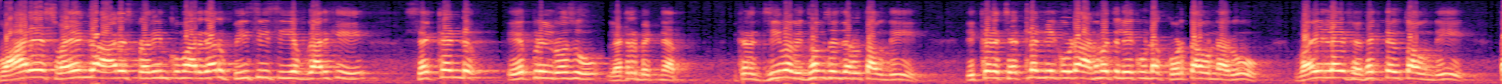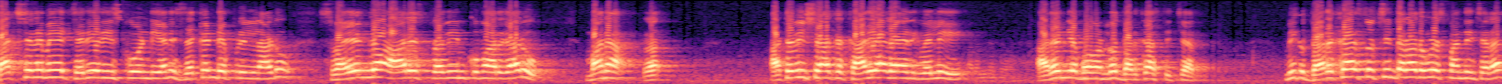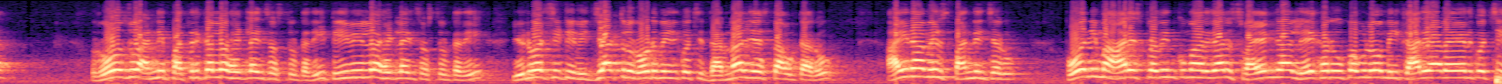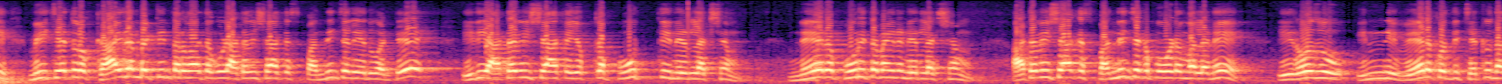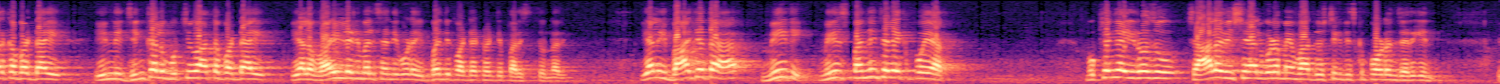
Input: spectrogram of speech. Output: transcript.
వారే స్వయంగా ఆర్ఎస్ ప్రవీణ్ కుమార్ గారు పీసీసీఎఫ్ గారికి సెకండ్ ఏప్రిల్ రోజు లెటర్ పెట్టినారు. ఇక్కడ జీవ విధ్వంసం జరుగుతూ ఉంది. ఇక్కడ చెట్లన్నీ కూడా అనుమతి లేకుండా కొడతా ఉన్నారు. వైల్డ్ లైఫ్ ఎఫెక్ట్ అవుతా ఉంది. తక్షణమే చర్య తీసుకోండి అని సెకండ్ ఏప్రిల్ నాడు స్వయంగా ఆర్ఎస్ ప్రవీణ్ కుమార్ గారు మన ర- అటవీ శాఖ కార్యాలయానికి వెళ్ళి అరణ్య భవన్లో దరఖాస్తు ఇచ్చారు. మీకు దరఖాస్తు వచ్చిన తర్వాత కూడా స్పందించారా? రోజు అన్ని పత్రికల్లో హెడ్లైన్స్ వస్తుంటుంది టీవీల్లో హెడ్లైన్స్ వస్తుంటది యూనివర్సిటీ విద్యార్థులు రోడ్డు మీదకి వచ్చి ధర్నాలు చేస్తూ ఉంటారు అయినా మీరు స్పందించరు. పోని మా ఆర్ఎస్ ప్రవీణ్ కుమార్ గారు స్వయంగా లేఖ రూపంలో మీ కార్యాలయానికి వచ్చి మీ చేతిలో కాగితం పెట్టిన తర్వాత కూడా అటవీ శాఖ స్పందించలేదు అంటే ఇది అటవీ శాఖ యొక్క పూర్తి నిర్లక్ష్యం నేరపూరితమైన నిర్లక్ష్యం. అటవీ శాఖ స్పందించకపోవడం వల్లనే ఈరోజు ఇన్ని వేల కొద్ది చెట్లు నరకబడ్డాయి ఇన్ని జింకలు ముచ్చివాత పడ్డాయి. ఇవాళ వైల్డ్ ఎనిమల్స్ అన్ని కూడా ఇబ్బంది పడ్డటువంటి పరిస్థితి ఉన్నది. ఇవాళ ఈ బాధ్యత మీది మీరు స్పందించలేకపోయారు. ముఖ్యంగా ఈరోజు చాలా విషయాలు కూడా మేము వారి దృష్టికి తీసుకుపోవడం జరిగింది.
